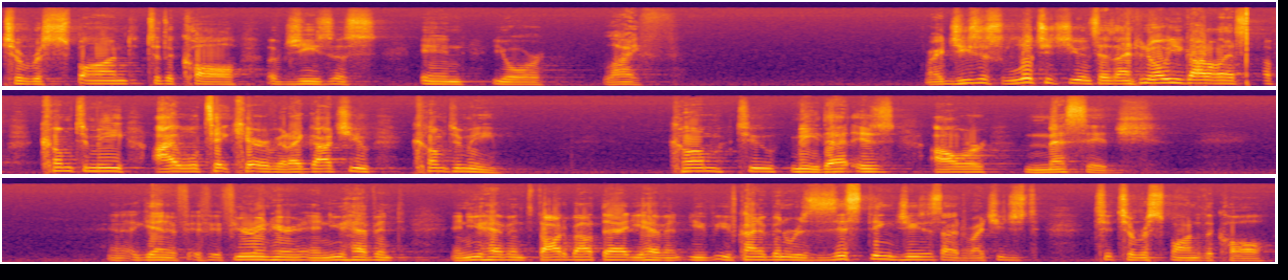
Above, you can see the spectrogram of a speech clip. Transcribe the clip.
to respond to the call of Jesus in your life. Right? Jesus looks at you and says, I know you got all that stuff. Come to me. I will take care of it. I got you. Come to me. Come to me. That is our message. And again, if, if, if, you're in here and you haven't and you haven't thought about that, you haven't you've, you've kind of been resisting Jesus, I invite you just to, to respond to the call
